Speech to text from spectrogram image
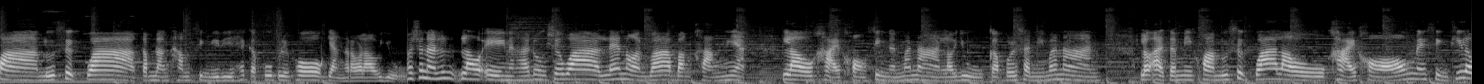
ความรู้สึกว่ากำลังทำสิ่งดีๆ ให้กับผู้บริโภคอย่างเราๆอยู่ เพราะฉะนั้นเราเองนะคะดวงเชื่อว่าแน่นอนว่าบางครั้งเนี่ยเราขายของสิ่งนั้นมานาน เราอยู่กับบริษัทนี้มานาน เราอาจจะมีความรู้สึกว่าเราขายของในสิ่งที่เรา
